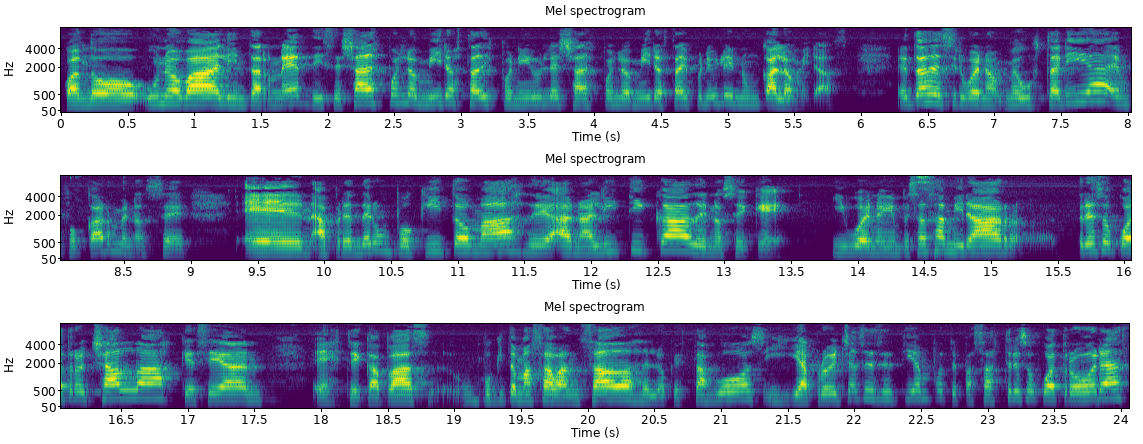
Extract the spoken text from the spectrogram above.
cuando uno va al internet dice, ya después lo miro, está disponible, ya después lo miro, está disponible y nunca lo miras. Entonces decir, bueno, me gustaría enfocarme, no sé, en aprender un poquito más de analítica de no sé qué. Y bueno, y empezás a mirar tres o cuatro charlas que sean este, capaz un poquito más avanzadas de lo que estás vos y aprovechás ese tiempo, te pasás tres o cuatro horas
